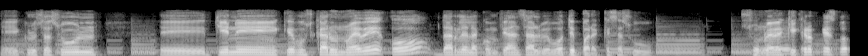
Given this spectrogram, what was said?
eh, Cruz Azul eh, tiene que buscar un 9 o darle la confianza al Bebote para que sea su, su 9, que creo que, es lo,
